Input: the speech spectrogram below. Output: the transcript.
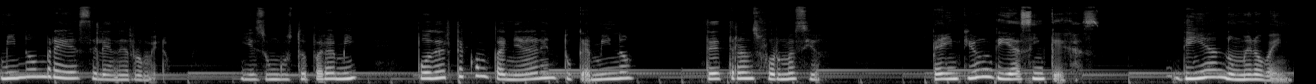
mi nombre es Selene Romero y es un gusto para mí poderte acompañar en tu camino de transformación. 21 días sin quejas. Día número 20.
